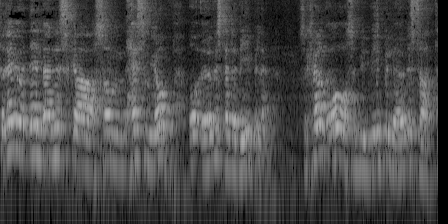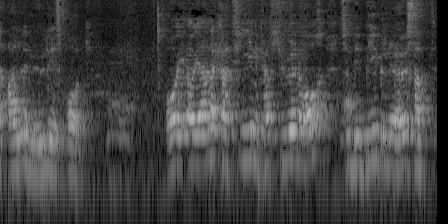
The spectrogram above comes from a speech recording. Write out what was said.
Det er jo en del mennesker som har som jobb å oversette Bibelen. Så hvert år så blir Bibelen oversatt til alle mulige språk. Og, og gjerne hvert tiende, hvert tjuende år så blir Bibelen oversatt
